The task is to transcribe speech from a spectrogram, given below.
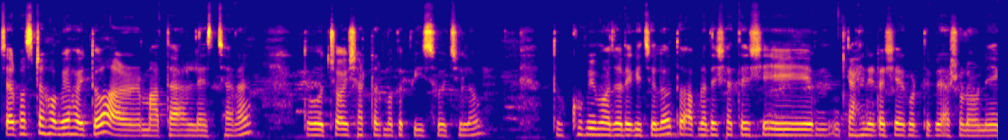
চার পাঁচটা হবে হয়তো, আর মাথা আর লেস ছাড়া। তো ছয় সাতটার মতো পিস হয়েছিল। তো খুবই মজা লেগেছিল। তো আপনাদের সাথে সেই কাহিনিটা শেয়ার করতে পেরে আসলে অনেক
